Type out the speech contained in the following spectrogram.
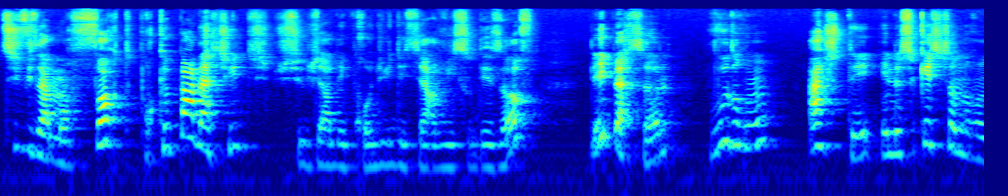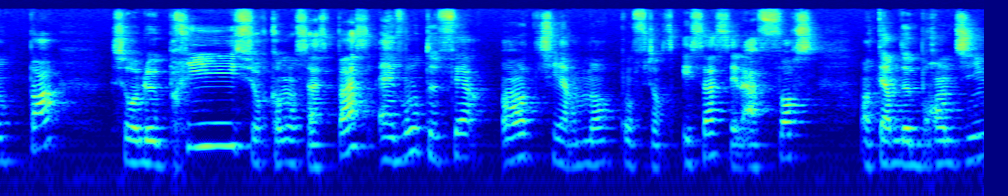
suffisamment forte pour que par la suite, tu suggères des produits, des services ou des offres, les personnes voudront acheter et ne se questionneront pas sur le prix, sur comment ça se passe, elles vont te faire entièrement confiance. Et ça, c'est la force en termes de branding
